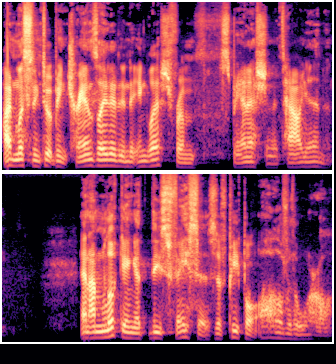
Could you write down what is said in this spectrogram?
I'm listening to it being translated into English from Spanish and Italian. And, and I'm looking at these faces of people all over the world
